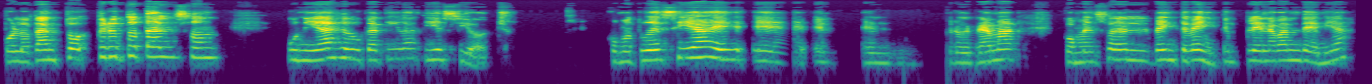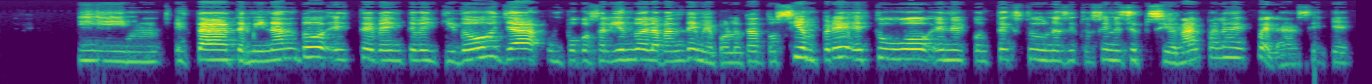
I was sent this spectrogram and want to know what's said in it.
Por lo tanto, pero en total son unidades educativas 18. Como tú decías, eh, el, el programa comenzó en el 2020, en plena pandemia, y mm, está terminando este 2022 ya un poco saliendo de la pandemia, por lo tanto siempre estuvo en el contexto de una situación excepcional para las escuelas, así que,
